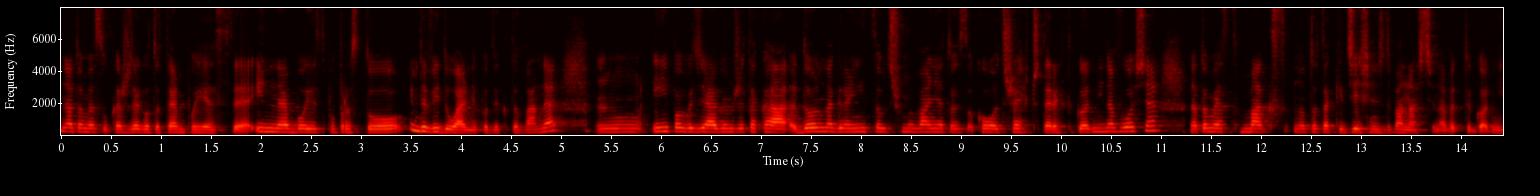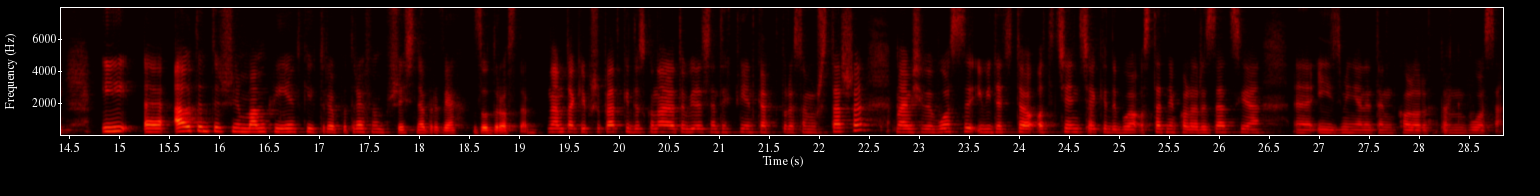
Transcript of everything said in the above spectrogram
natomiast u każdego to tempo jest e, inne, bo jest po prostu indywidualnie podyktowane. Mm, I powiedziałabym, że taka dolna granica utrzymywania to jest około 3-4 tygodni na włosie, natomiast maks no to takie 10-12 nawet tygodni. Tygodni. I e, autentycznie mam klientki, które potrafią przyjść na brwiach z odrostem. Znam takie przypadki, doskonale to widać na tych klientkach, które są już starsze, mają siwe włosy i widać to odcięcie, kiedy była ostatnia koloryzacja e, i zmieniany ten kolor Tak. włosa.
